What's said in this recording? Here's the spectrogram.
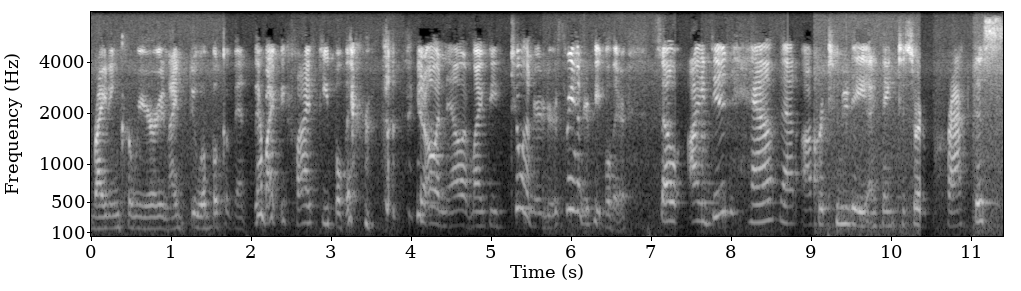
writing career, and I'd do a book event. There might be five people there, you know, and now it might be 200 or 300 people there. So I did have that opportunity, I think, to sort of practice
